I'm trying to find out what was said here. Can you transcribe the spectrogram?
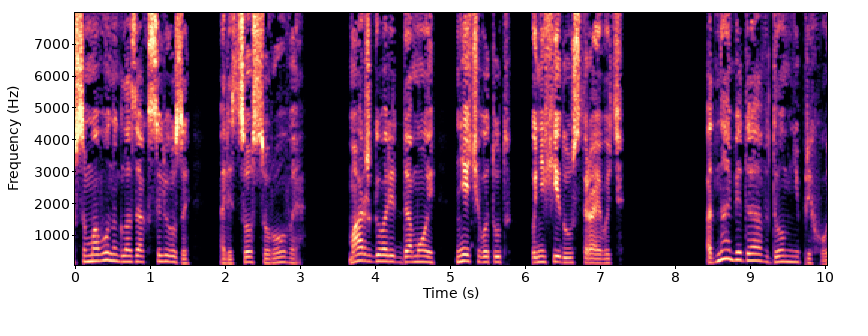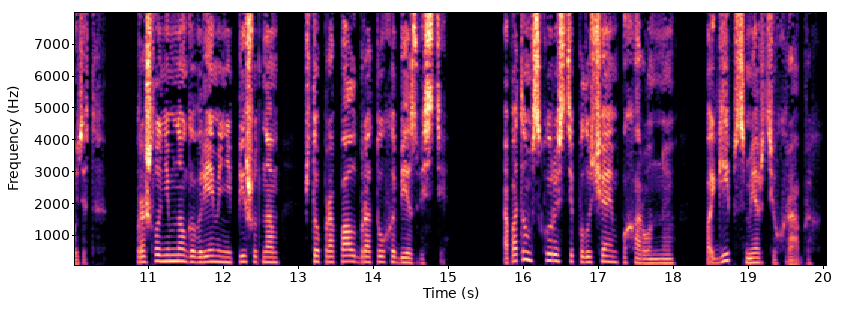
У самого на глазах слезы, а лицо суровое. «Марш, — говорит, — домой, нечего тут панихиду устраивать». Одна беда в дом не приходит. Прошло немного времени, пишут нам, что пропал братуха без вести а потом в скорости получаем похоронную. Погиб смертью храбрых.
